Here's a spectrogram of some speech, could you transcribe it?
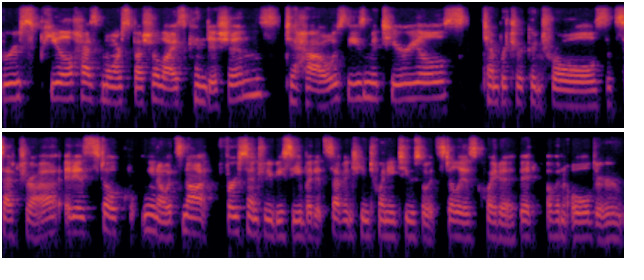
Bruce Peel has more specialized conditions to house these materials, temperature controls, etc. It is still, you know, it's not first century BC, but it's 1722, so it still is quite a bit of an older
